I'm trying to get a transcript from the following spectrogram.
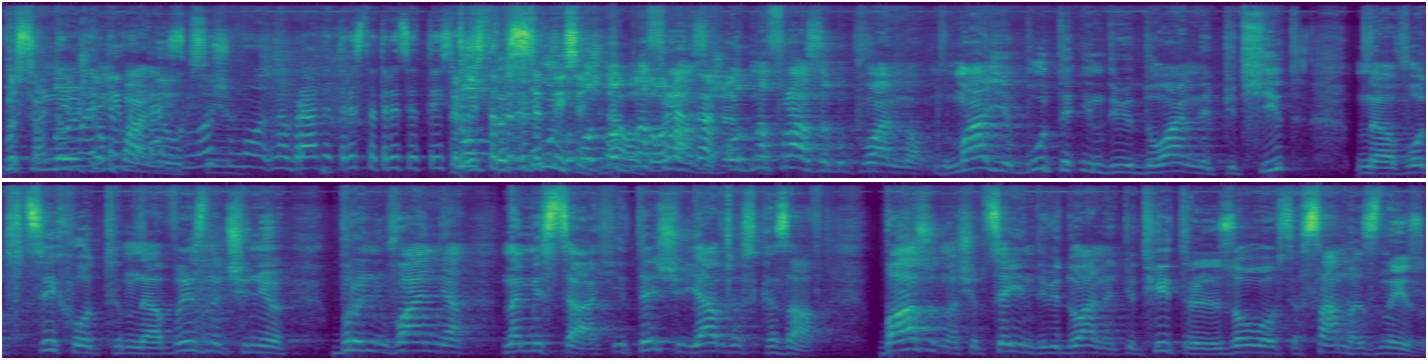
посівної Думаєте, ми кампанії. так зможемо набрати 330 тисяч? Тобто, секунду, тисяч, одна, да, одна, от фраза, каже. одна фраза буквально. Має бути індивідуальний підхід е, от в цих от е, визначенню бронювання на місцях. І те, що я вже сказав, бажано, щоб цей індивідуальний підхід реалізовувався саме знизу.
